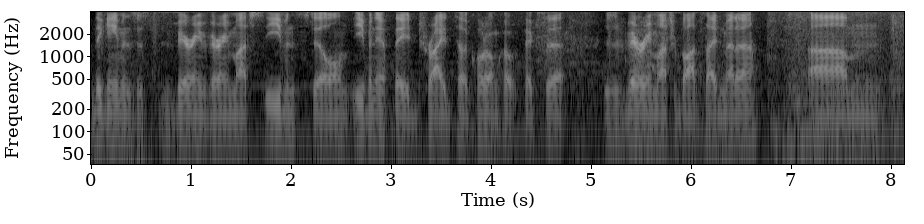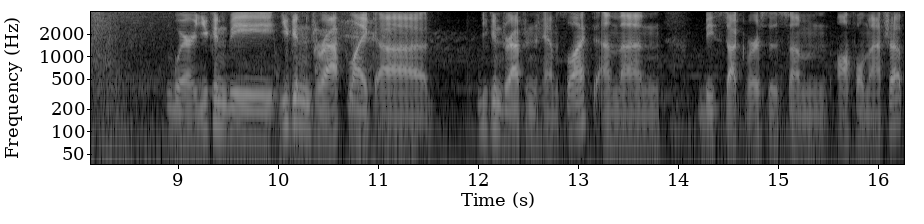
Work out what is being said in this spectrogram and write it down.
the game is just very, very much even still, even if they tried to quote unquote fix it, just very much bot side meta. Um, where you can be you can draft like uh you can draft in champ select and then be stuck versus some awful matchup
